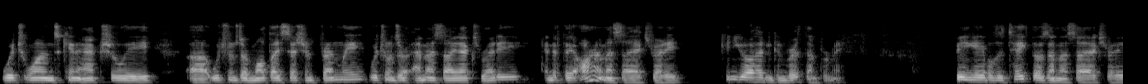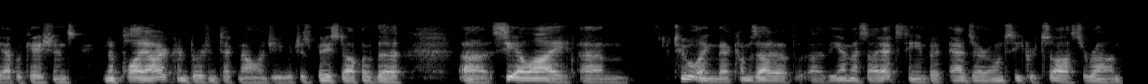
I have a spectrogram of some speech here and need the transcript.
which ones can actually, uh, which ones are multi-session friendly, which ones are MSIX ready, and if they are MSIX ready, can you go ahead and convert them for me? Being able to take those MSIX ready applications and apply our conversion technology, which is based off of the uh, CLI um, tooling that comes out of uh, the MSIX team, but adds our own secret sauce around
